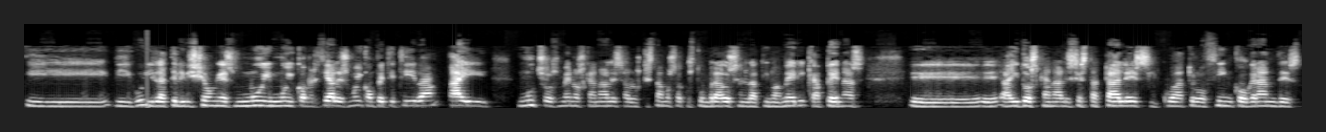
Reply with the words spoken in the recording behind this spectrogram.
y, la televisión es muy, muy comercial, es muy competitiva. Hay muchos menos canales a los que estamos acostumbrados en Latinoamérica. Apenas eh, hay dos canales estatales y cuatro o cinco grandes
